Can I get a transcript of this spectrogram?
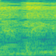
Don't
